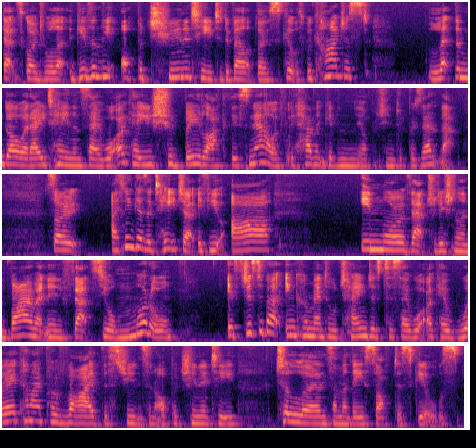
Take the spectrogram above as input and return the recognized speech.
that's going to give them the opportunity to develop those skills? We can't just let them go at 18 and say, well, okay, you should be like this now if we haven't given them the opportunity to present that. So I think as a teacher, if you are in more of that traditional environment and if that's your model, it's just about incremental changes to say, well, okay, where can I provide the students an opportunity to learn some of these softer skills?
